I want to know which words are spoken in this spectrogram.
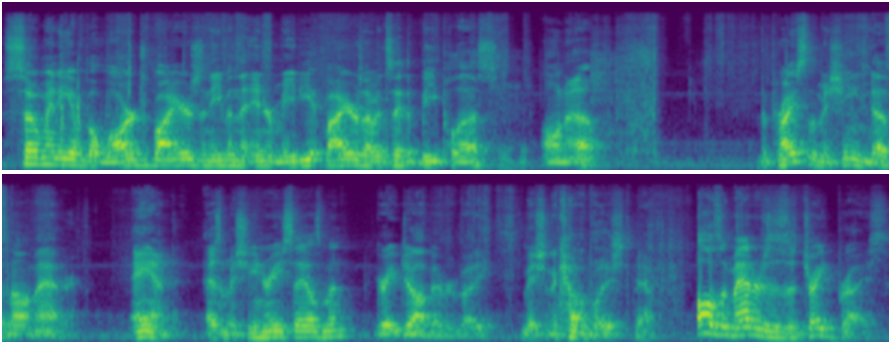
so many of the large buyers and even the intermediate buyers, I would say the B plus mm-hmm. on up, the price of the machine does not matter. And as a machinery salesman, great job everybody. Mission accomplished. Yeah. All that matters is the trade price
